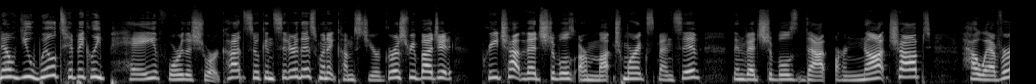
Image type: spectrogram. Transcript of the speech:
Now, you will typically pay for the shortcut, so consider this when it comes to your grocery budget. Pre chopped vegetables are much more expensive than vegetables that are not chopped. However,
